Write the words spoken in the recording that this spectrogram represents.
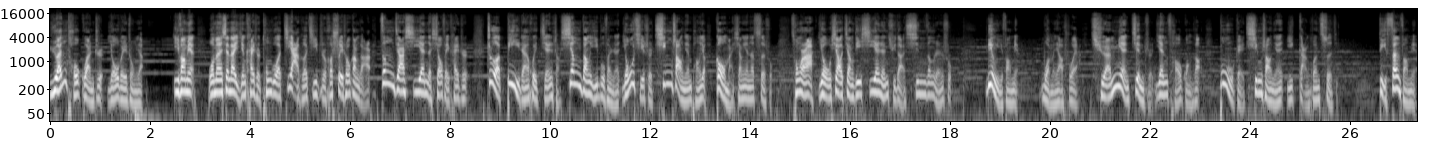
源头管制尤为重要。一方面，我们现在已经开始通过价格机制和税收杠杆增加吸烟的消费开支，这必然会减少相当一部分人，尤其是青少年朋友购买香烟的次数，从而啊有效降低吸烟人群的新增人数。另一方面，我们要说呀，全面禁止烟草广告，不给青少年以感官刺激。第三方面，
